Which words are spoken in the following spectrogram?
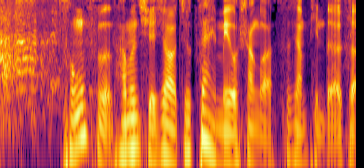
从此，他们学校就再也没有上过思想品德课。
